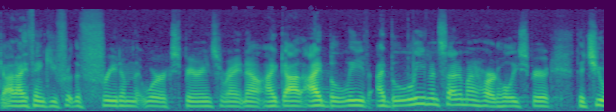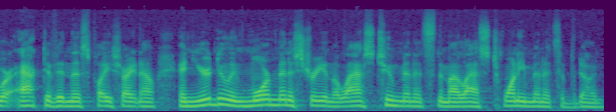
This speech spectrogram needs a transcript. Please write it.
God, I thank you for the freedom that we're experiencing right now. I God, I believe, I believe inside of my heart, Holy Spirit, that you are active in this place right now, and you're doing more ministry in the last two minutes than my last 20 minutes have done.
